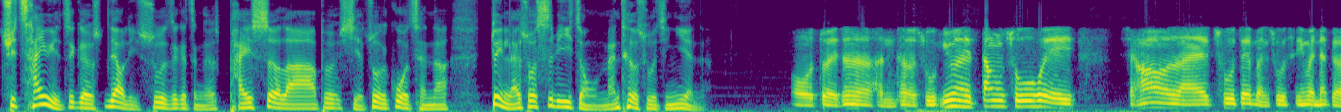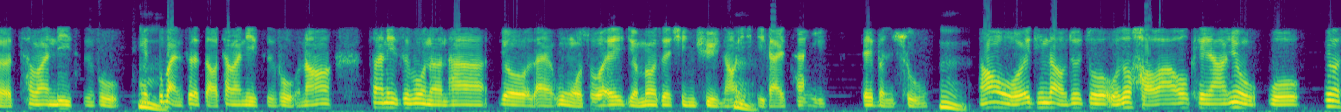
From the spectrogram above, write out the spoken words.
去参与这个料理书的这个整个拍摄啦，不写作的过程呢、啊？对你来说是不是一种蛮特殊的经验呢？哦，对，真的很特殊，因为当初会想要来出这本书，是因为那个蔡万利师傅，因为出版社找蔡万利师傅，然后。蔡利师傅呢，他又来问我说：“哎、欸，有没有这兴趣？然后一起来参与这本书。”嗯，然后我一听到，我就说：“我说好啊，OK 啊，因为我因为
